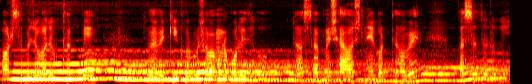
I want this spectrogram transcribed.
হোয়াটসঅ্যাপে যোগাযোগ থাকবে, কীভাবে কী করব সব আমরা বলে দিব। জাস্ট আপনি সাহস নিয়ে করতে হবে বাচ্চা দুটোকেই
